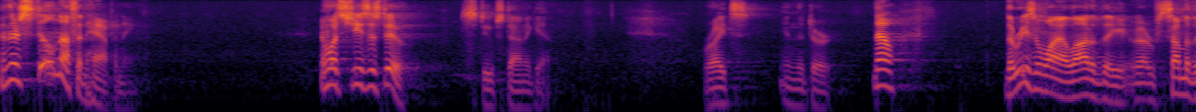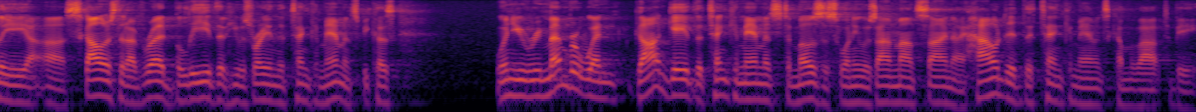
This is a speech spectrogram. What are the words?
And there's still nothing happening. And what's Jesus do? Stoops down again, writes in the dirt. Now, the reason why a lot of the, or some of the uh, uh, scholars that I've read believe that he was writing the Ten Commandments because when you remember when God gave the Ten Commandments to Moses when he was on Mount Sinai, how did the Ten Commandments come about to be?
